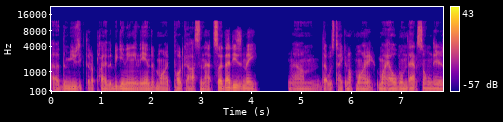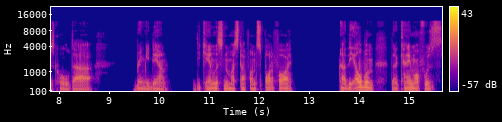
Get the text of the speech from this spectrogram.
uh, the music that I play at the beginning and the end of my podcast, and that. So that is me um, that was taken off my my album. That song there is called uh, "Bring Me Down." You can listen to my stuff on Spotify. Uh, the album that it came off was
